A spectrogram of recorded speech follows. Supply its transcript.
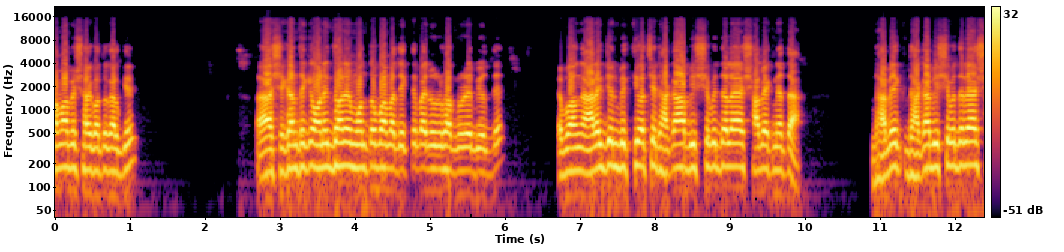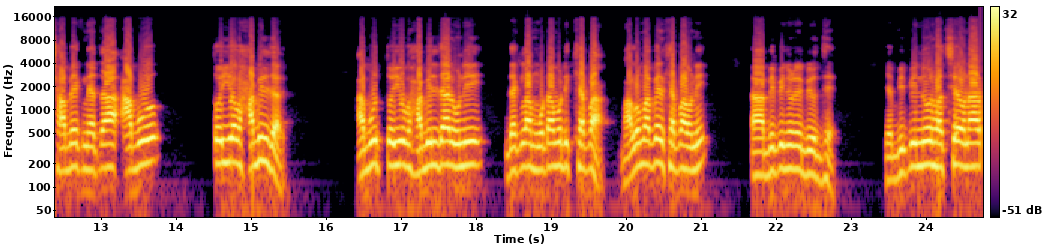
সমাবেশ হয় গতকালকে। সেখান থেকে অনেক ধরনের মন্তব্য আমরা দেখতে পাই নুরুল হক নূরের বিরুদ্ধে। এবং আরেকজন ব্যক্তি হচ্ছে ঢাকা বিশ্ববিদ্যালয়ের সাবেক নেতা। ঢাবেক ঢাকা বিশ্ববিদ্যালয়ের সাবেক নেতা আবু তৈয়ব হাবিলদার। আবু তৈয়ব হাবিলদার, উনি দেখলাম মোটামুটি খেপা ভালো মাপের খেপা উনি। বিপিনুরের বিরুদ্ধে। বিপিনুর হচ্ছে ওনার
